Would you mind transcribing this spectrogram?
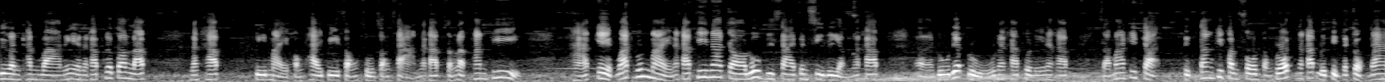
เดือนธันวานี้เองนะครับ เพื่อต้อนรับนะครับ ปีใหม่ของไทยปี 2023 นะครับสำหรับท่านที่หาเกตวัดรุ่นใหม่นะครับ ที่หน้าจอรูปดีไซน์เป็นสี่เหลี่ยมนะครับดูเรียบหรูนะครับ ตัวนี้นะครับ สามารถที่จะ ติดตั้งที่คอนโซลของรถนะครับ หรือติดกระจกได้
